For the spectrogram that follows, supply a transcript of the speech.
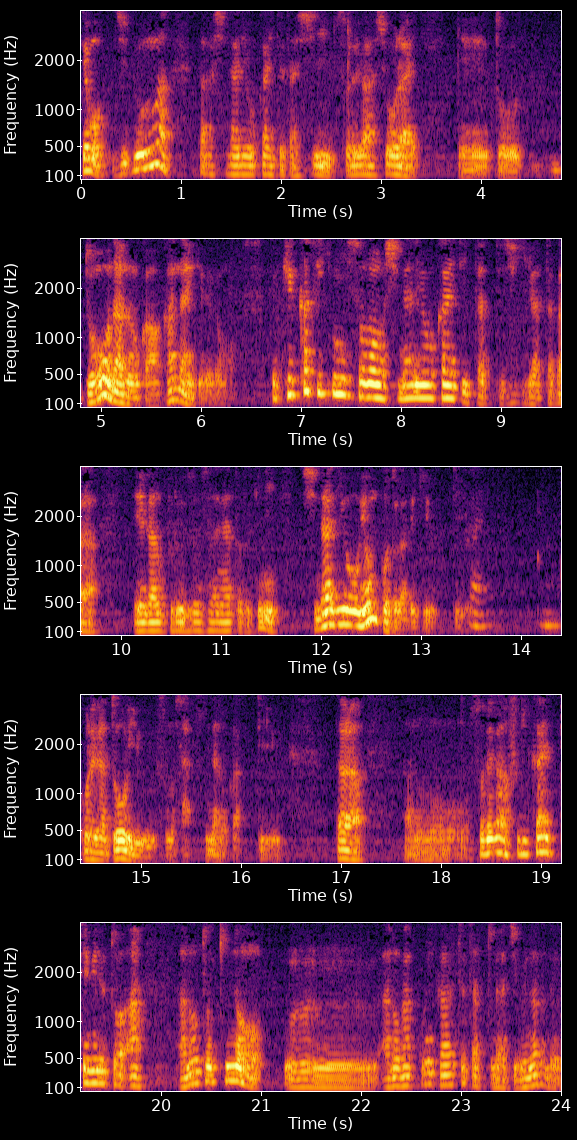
でも自分はなんかシナリオを書いてたしそれが将来、えー、とどうなるのか分かんないけれどもでも結果的にそのシナリオを書いていったって時期があったから映画のプロデューサーになった時にシナリオを読むことができるっていう、はい。これがどういうその作品なのかっていう。だからあのそれが振り返ってみるとああの時のうーんあの学校に通ってたっていうのは自分の中での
